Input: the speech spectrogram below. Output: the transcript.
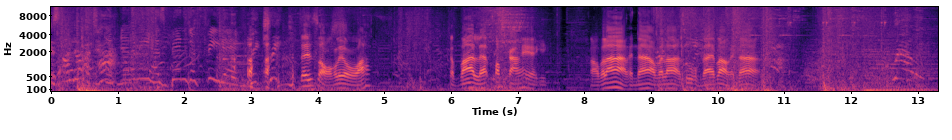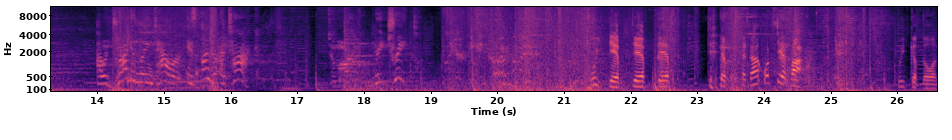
is under attack. An enemy has been defeated. Retreat. ได้สองเลยเหรอวะ กลับบ้านแล้วป้อมกลางแหกอีก เอาเปะล่าแพนด้าเอาเปะล่าสู้ผมได้เปล่าแพนด้า Rally. Our Dragon Lane tower is under attack. Tomorrow, Retreat. อุ้ยเจ็บเจ็บเจ็บเจ็บแพนด้าโคตรเจ็บอะ อุ้ยเกือบโดน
